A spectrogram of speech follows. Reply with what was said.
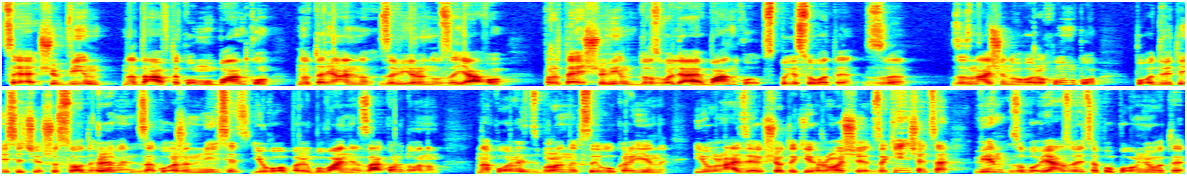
це щоб він надав такому банку нотаріально завірену заяву про те, що він дозволяє банку списувати з зазначеного рахунку по 2600 гривень за кожен місяць його перебування за кордоном на користь Збройних сил України. І у разі, якщо такі гроші закінчаться, він зобов'язується поповнювати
